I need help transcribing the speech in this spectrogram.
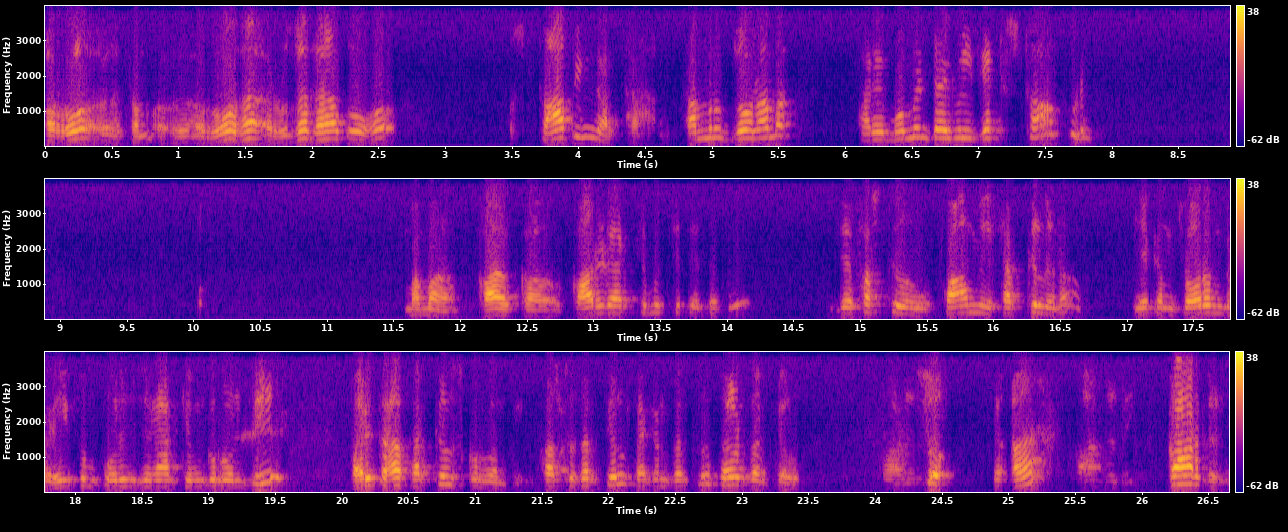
रोध रुधधातोः स्टापिङ्ग् अर्थः। समृद्धो नाम अरे moment I will get stopped मम corridor they first form a circle न एकं चोरं गृहीतुं पोलीस् जनाः किं कुर्वन्ति? परितः सर्कल्स् कुर्वन्ति। First circle second circle third circle so cordon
